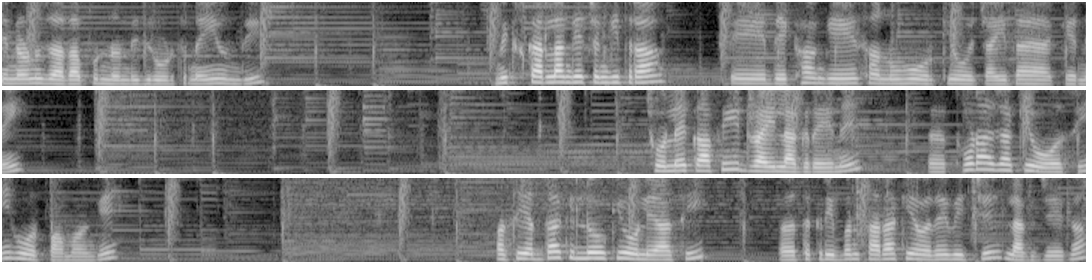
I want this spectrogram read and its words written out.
ਇਹਨਾਂ ਨੂੰ ਜ਼ਿਆਦਾ ਭੁੰਨਣ ਦੀ ਜ਼ਰੂਰਤ ਨਹੀਂ ਹੁੰਦੀ। ਮਿਕਸ ਕਰ ਲਾਂਗੇ ਚੰਗੀ ਤਰ੍ਹਾਂ, ਤੇ ਦੇਖਾਂਗੇ ਸਾਨੂੰ ਹੋਰ ਕਿਉਂ ਚਾਹੀਦਾ ਹੈ ਕਿ ਨਹੀਂ। ਛੋਲੇ ਕਾਫੀ ਡਰਾਈ ਲੱਗ ਰਹੇ ਨੇ ਥੋੜਾ ਜਿਹਾ ਘਿਓ ਅਸੀਂ ਹੋਰ ਪਾਵਾਂਗੇ। ਅਸੀਂ ਅੱਧਾ ਕਿਲੋ ਘਿਓ ਲਿਆ ਸੀ ਤਕਰੀਬਨ ਸਾਰਾ ਘਿਓ ਇਹਦੇ ਵਿੱਚ ਲੱਗ ਜਾਏਗਾ।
